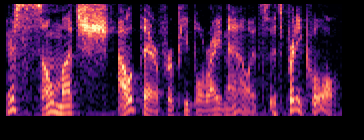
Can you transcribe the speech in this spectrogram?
there's so much out there for people right now. It's it's pretty cool.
